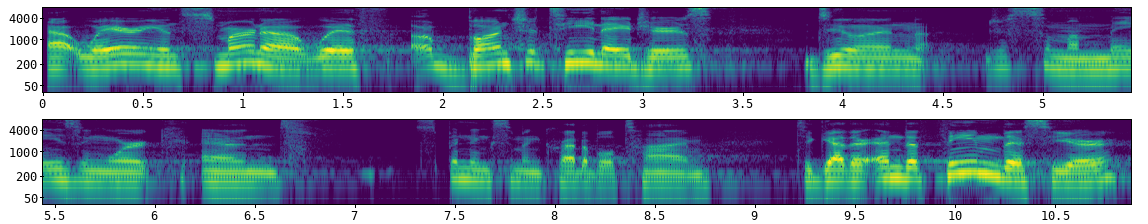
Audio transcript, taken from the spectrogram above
at Wary in Smyrna with a bunch of teenagers doing just some amazing work and spending some incredible time together. And the theme this year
